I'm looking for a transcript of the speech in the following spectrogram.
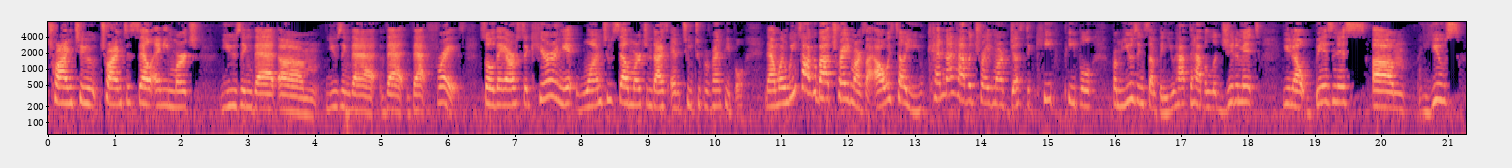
trying to trying to sell any merch using that um, using that that that phrase. So they are securing it one to sell merchandise and two to prevent people. Now, when we talk about trademarks, I always tell you you cannot have a trademark just to keep people from using something. You have to have a legitimate, you know, business um, use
